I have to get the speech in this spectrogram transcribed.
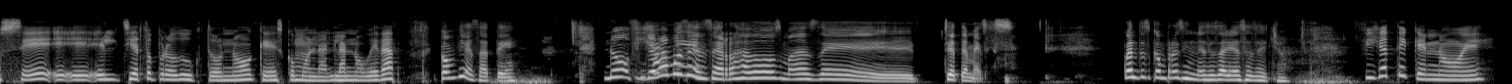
sé, e, e, el, cierto producto, ¿no? Que es como la, la novedad. Confiésate. No, fíjate. Llevamos encerrados más de siete meses. ¿Cuántas compras innecesarias has hecho? Fíjate que no, ¿eh?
